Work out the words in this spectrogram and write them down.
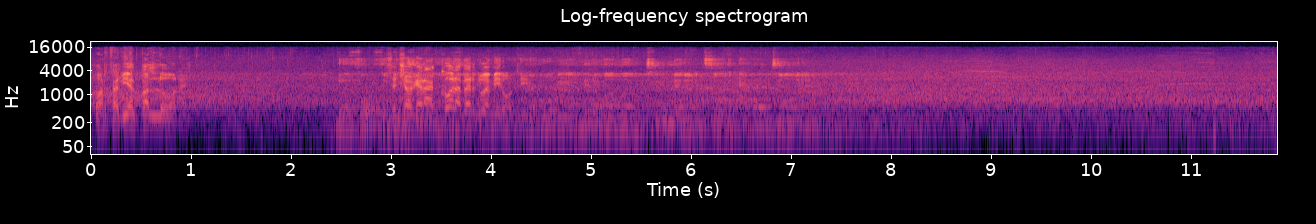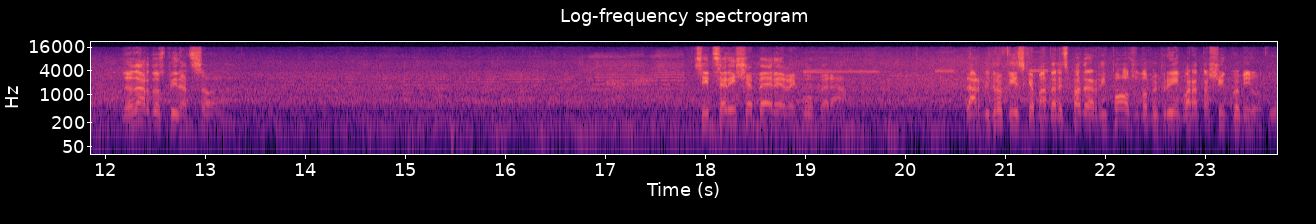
Porta via il pallone si giocherà ancora per due minuti. Leonardo Spinazzola. Si inserisce bene e recupera. L'arbitro fischia e manda le squadre a riposo dopo i primi 45 minuti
